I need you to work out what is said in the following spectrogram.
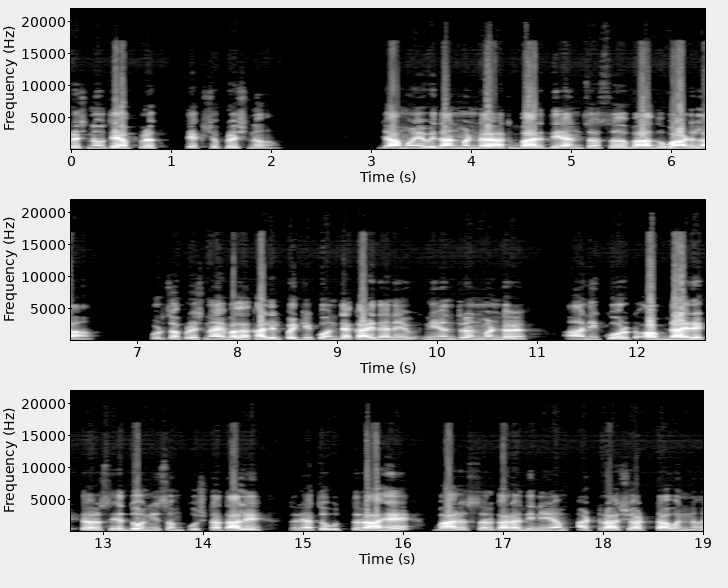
प्रश्न होते अप्रत्यक्ष प्रश्न. ज्यामुळे विधानमंडळात भारतीयांचा सहभाग वाढला. पुढचा प्रश्न आहे बघा खालीलपैकी कोणत्या कायद्याने नियंत्रण मंडळ आणि कोर्ट ऑफ डायरेक्टर्स हे दोन्ही संपुष्टात आले? तर याचं उत्तर आहे भारत सरकार अधिनियम अठराशे अठ्ठावन्न.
